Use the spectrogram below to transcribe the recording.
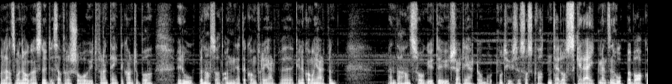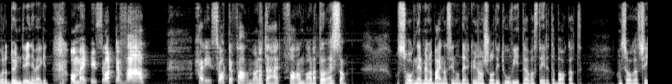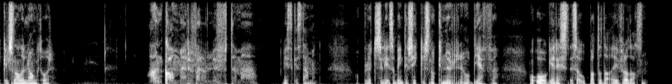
Og lensmann Ågan snudde seg for å se ut, for han tenkte kanskje på ropet, så at Agnete kom for å hjelpe, kunne komme og hjelpe han. Men da han så ut det utskjærte hjertet og bort mot huset, så skvatt han til og skreik mens han hoppet bakover og dundret inn i veggen. Å meg i svarte faen! Herre i svarte faen, hva er dette her? Faen, hva er dette der? sa han og så ned mellom beina sine, og der kunne han se de to hvite øynene stirre tilbake att. Han så at skikkelsen hadde langt hår. Han kommer for å lufte meg, hvisker stemmen, og plutselig så begynte skikkelsen å knurre og bjeffe, og Åge reiste seg opp igjen fra dassen,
